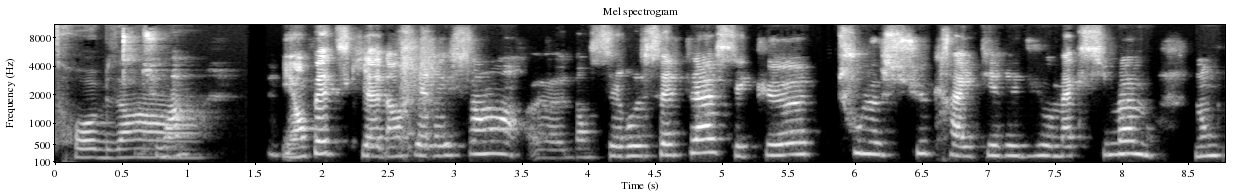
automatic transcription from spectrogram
trop bien. Tu vois? Et en fait, ce qu'il y a d'intéressant euh, dans ces recettes-là, c'est que tout le sucre a été réduit au maximum. Donc,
